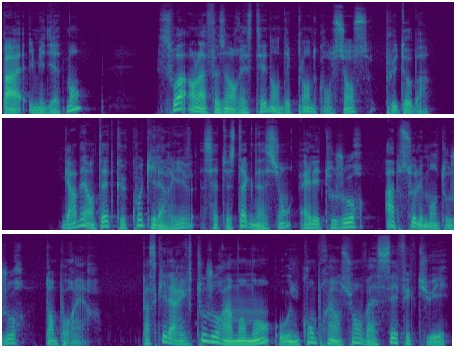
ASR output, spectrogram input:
pas immédiatement, soit en la faisant rester dans des plans de conscience plutôt bas. Gardez en tête que quoi qu'il arrive, cette stagnation, elle est toujours, absolument toujours, temporaire. Parce qu'il arrive toujours un moment où une compréhension va s'effectuer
